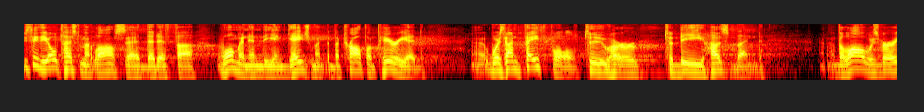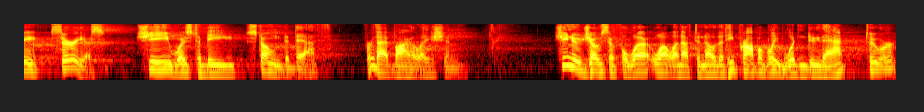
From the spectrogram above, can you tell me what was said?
You see, the Old Testament law said that if a woman in the engagement, the betrothal period, uh, was unfaithful to her to be husband, the law was very serious. She was to be stoned to death for that violation. She knew Joseph well enough to know that he probably wouldn't do that to her,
